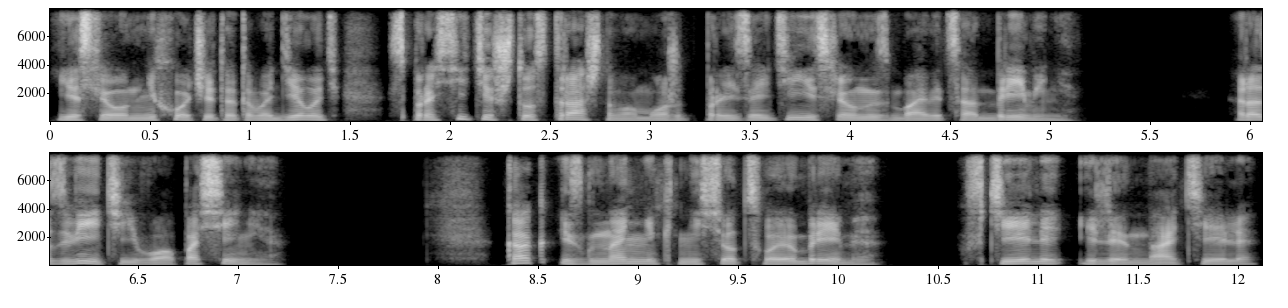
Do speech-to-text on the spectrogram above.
Если он не хочет этого делать, спросите, что страшного может произойти, если он избавится от бремени. Развейте его опасения. Как изгнанник несет свое бремя? В теле или на теле?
